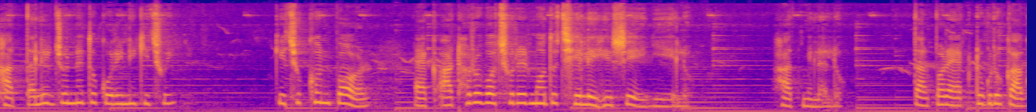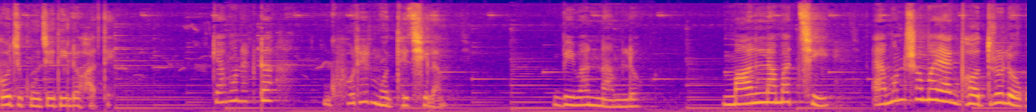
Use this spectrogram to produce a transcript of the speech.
হাততালির জন্যে তো করিনি কিছুই। কিছুক্ষণ পর এক আঠারো বছরের মতো ছেলে হেসে এগিয়ে এলো। হাত মেলালো। তারপর এক টুকরো কাগজ গুঁজে দিল হাতে। কেমন একটা ঘোরের মধ্যে ছিলাম। বিমান নামলো। মাল নামাচ্ছি, এমন সময় এক ভদ্রলোক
